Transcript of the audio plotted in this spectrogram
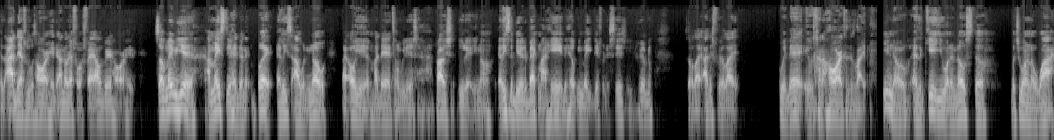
Cause I definitely was hard headed. I know that for a fact. I was very hard headed. So maybe, yeah, I may still have done it, but at least I would know, like, oh yeah, my dad told me this. I probably should do that, you know, at least to be at the back of my head to help me make different decisions. You feel me? So like, I just feel like with that, it was kind of hard because it's like, you know, as a kid, you want to know stuff, but you want to know why.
